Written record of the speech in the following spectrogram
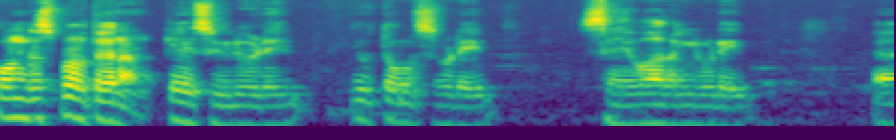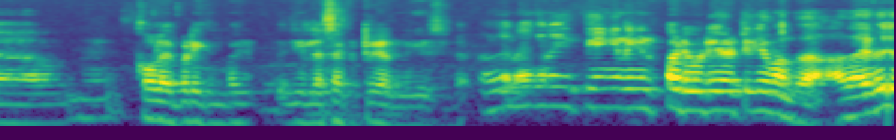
കോൺഗ്രസ് പ്രവർത്തകനാണ്. കെ എസ് യുയിലൂടെയും യൂത്ത് കോൺഗ്രസിലൂടെയും സേവാദലിലൂടെയും കോളേജ് പഠിക്കുമ്പോൾ ജില്ലാ സെക്രട്ടറി ആയിരുന്നു കേസിന്റെ അങ്ങനെ അങ്ങനെ എനിക്ക് ഇങ്ങനെ ഇങ്ങനെ പടിപടിയായിട്ട് ഞാൻ വന്നതാണ്. അതായത്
